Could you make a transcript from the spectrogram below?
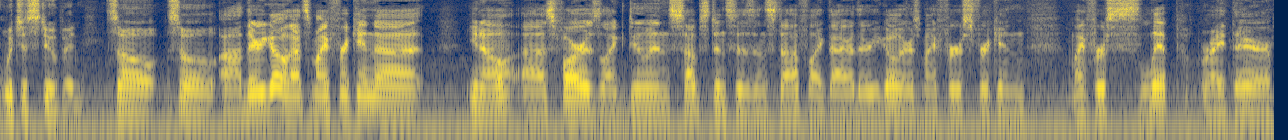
which is stupid. So so uh, there you go. That's my freaking. Uh, you know, uh, as far as like doing substances and stuff like that, there you go. There's my first freaking, my first slip right there.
